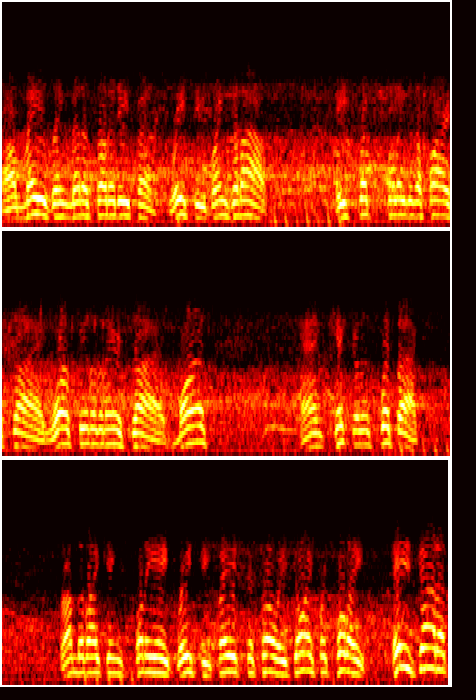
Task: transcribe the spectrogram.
amazing Minnesota defense. Griese brings him out. He splits Twilley to the far side. Warfield to the near side. Morris and kicker the split back. From the Vikings 28, Griese fades to throw. He's going for Twilley. He's got it.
